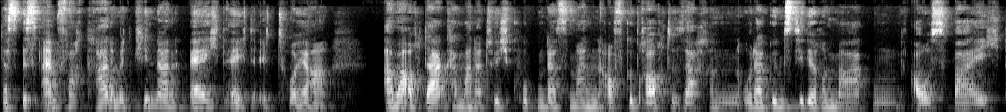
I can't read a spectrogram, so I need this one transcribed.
Das ist einfach gerade mit Kindern echt, echt, echt teuer. Aber auch da kann man natürlich gucken, dass man auf gebrauchte Sachen oder günstigere Marken ausweicht.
